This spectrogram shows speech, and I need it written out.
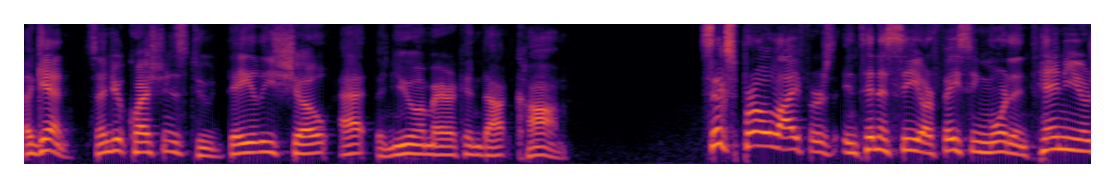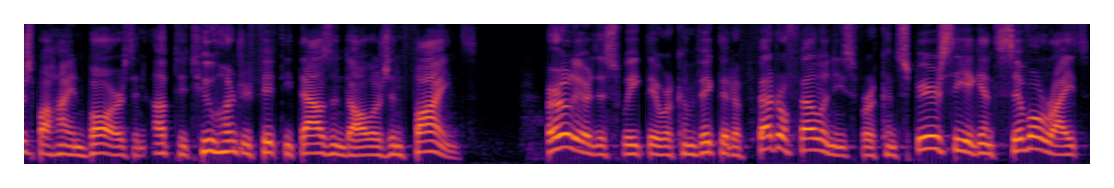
Again, send your questions to dailyshow at thenewamerican.com. Six pro lifers in Tennessee are facing more than 10 years behind bars and up to $250,000 in fines. Earlier this week, they were convicted of federal felonies for conspiracy against civil rights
